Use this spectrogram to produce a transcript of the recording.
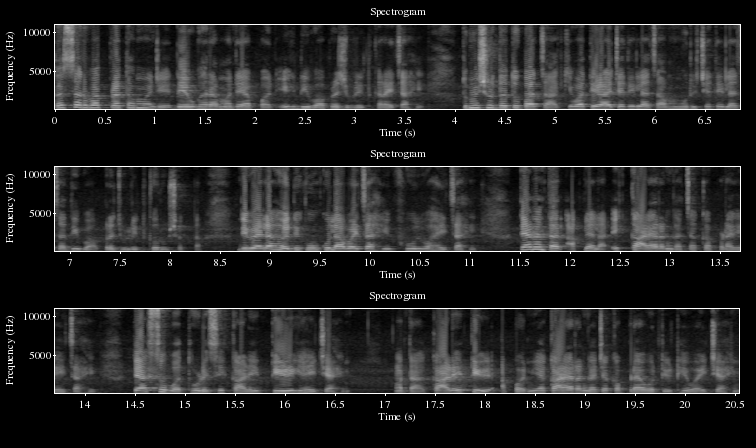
तर सर्वात प्रथम म्हणजे देवघरामध्ये आपण एक दिवा प्रज्वलित करायचा आहे. तुम्ही शुद्ध तुपाचा किंवा तिळाच्या तेलाचा मोहरीच्या तेलाचा दिवा प्रज्वलित करू शकता. दिव्याला हळदी कुंकू लावायचा आहे फूल व्हायचं आहे. त्यानंतर आपल्याला एक काळ्या रंगाचा कपडा घ्यायचा आहे. त्याचसोबत थोडेसे काळे तीळ घ्यायचे आहे. आता काळे तीळ आपण या काळ्या रंगाच्या कपड्यावरती ठेवायचे आहे.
